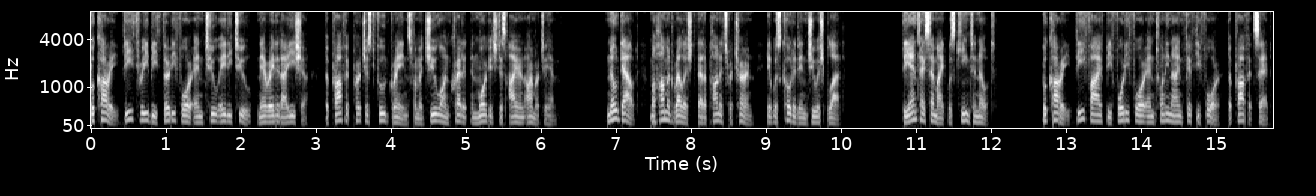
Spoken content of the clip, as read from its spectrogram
Bukhari V3B34N282 narrated Aisha, the Prophet purchased food grains from a Jew on credit and mortgaged his iron armor to him. No doubt, Muhammad relished that upon its return, it was coated in Jewish blood. The anti-Semite was keen to note. Bukhari v5b 44 and 2954 The Prophet said,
